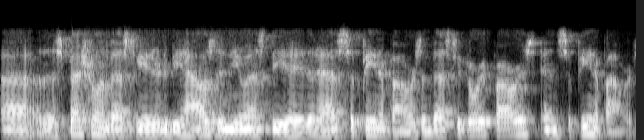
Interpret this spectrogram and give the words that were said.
uh, the special investigator to be housed in the USDA that has subpoena powers, investigatory powers, and subpoena powers,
